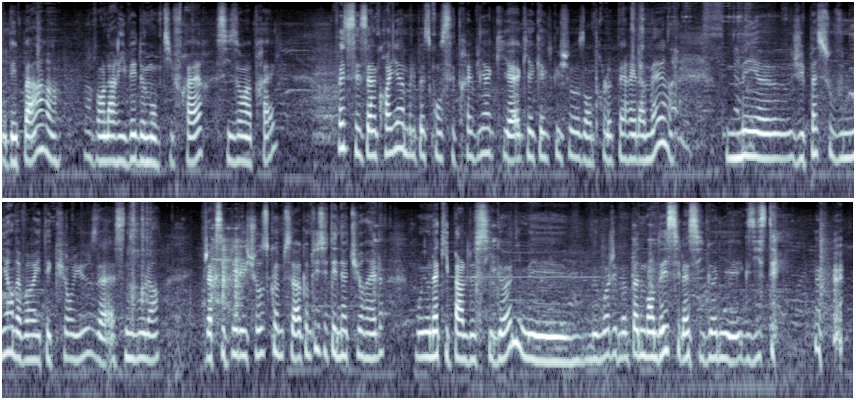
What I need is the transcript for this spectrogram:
au départ, avant l'arrivée de mon petit frère, six ans après. En fait, c'est incroyable parce qu'on sait très bien qu'il y, a quelque chose entre le père et la mère, mais euh, je n'ai pas souvenir d'avoir été curieuse à, ce niveau-là. J'acceptais les choses comme ça, comme si c'était naturel. Bon, il y en a qui parlent de cigogne, mais, mais moi, j'ai même pas demandé si la cigogne existait.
